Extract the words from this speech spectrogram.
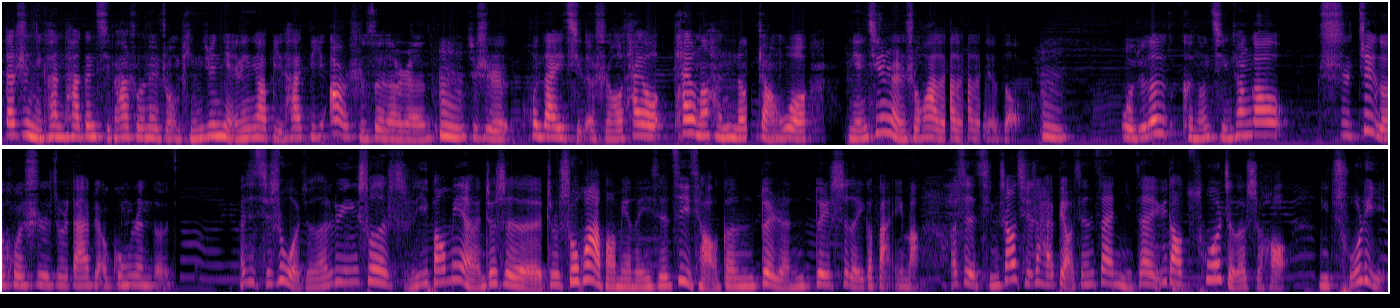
但是你看他跟奇葩说那种平均年龄要比他低二十岁的人，嗯就是混在一起的时候，他又他又能很能掌握年轻人说话的他的他的节奏。嗯，我觉得可能情商高是这个会是就是大家比较公认的而且其实我觉得绿茵说的只是一方面，就是就是说话方面的一些技巧跟对人对事的一个反应嘛。而且情商其实还表现在你在遇到挫折的时候，你处理、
